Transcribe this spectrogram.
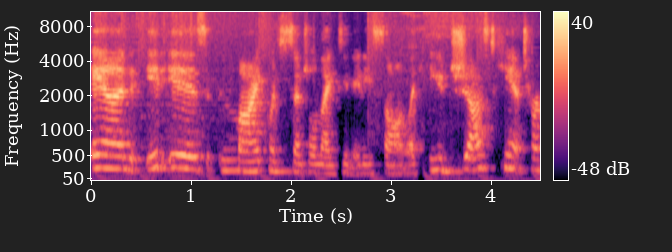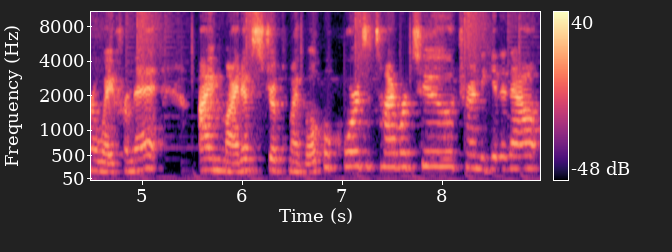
And it is my quintessential 1980s song. Like, you just can't turn away from it. I might have stripped my vocal cords a time or two trying to get it out,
